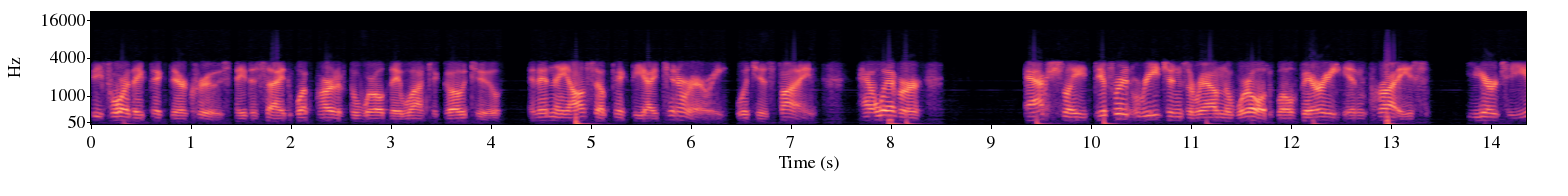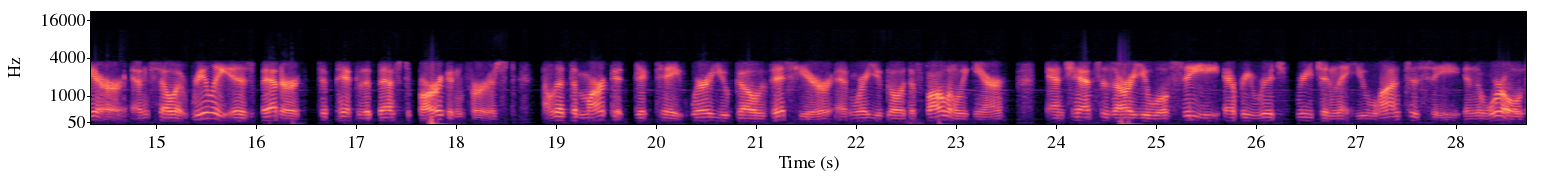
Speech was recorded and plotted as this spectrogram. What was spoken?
before they pick their cruise. They decide what part of the world they want to go to, and then they also pick the itinerary, which is fine. However, actually, different regions around the world will vary in price year to year, and so it really is better to pick the best bargain first and let the market dictate where you go this year and where you go the following year. And chances are you will see every rich region that you want to see in the world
